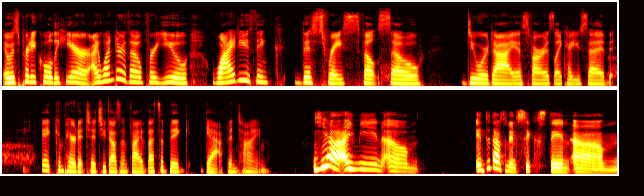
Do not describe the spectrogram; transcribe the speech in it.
it was pretty cool to hear. I wonder though for you, why do you think this race felt so do or die as far as like how you said it compared it to 2005? That's a big gap in time. Yeah, I mean, um, in 2016, um,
